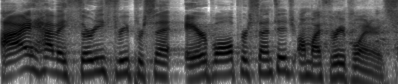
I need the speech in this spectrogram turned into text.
I have a 33% airball percentage on my three pointers.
